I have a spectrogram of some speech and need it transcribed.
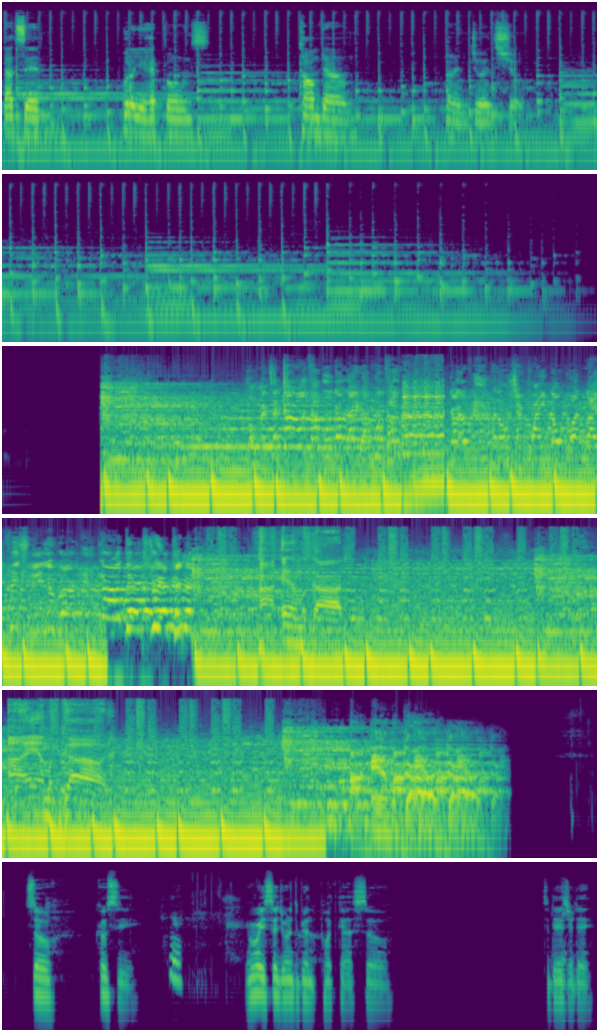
That said, put on your headphones, calm down, and enjoy the show. Kosi, remember you said you wanted to be on the podcast, so today's your day.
